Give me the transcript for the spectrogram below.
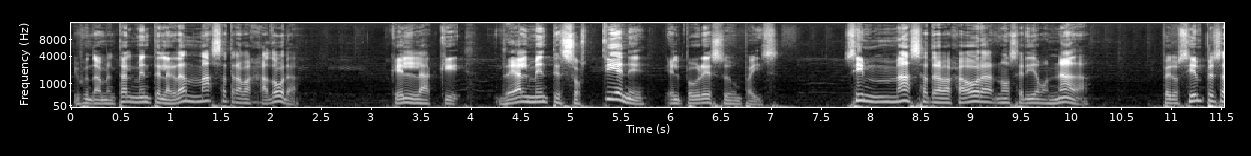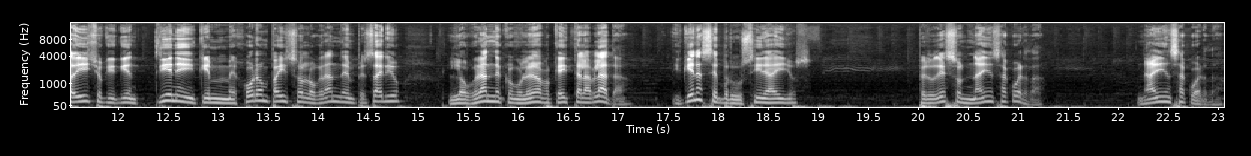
Y fundamentalmente la gran masa trabajadora, que es la que realmente sostiene el progreso de un país. Sin masa trabajadora no seríamos nada. Pero siempre se ha dicho que quien tiene y quien mejora un país son los grandes empresarios, los grandes conglomerados, porque ahí está la plata. ¿Y quién hace producir a ellos? Pero de eso nadie se acuerda. Nadie se acuerda.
